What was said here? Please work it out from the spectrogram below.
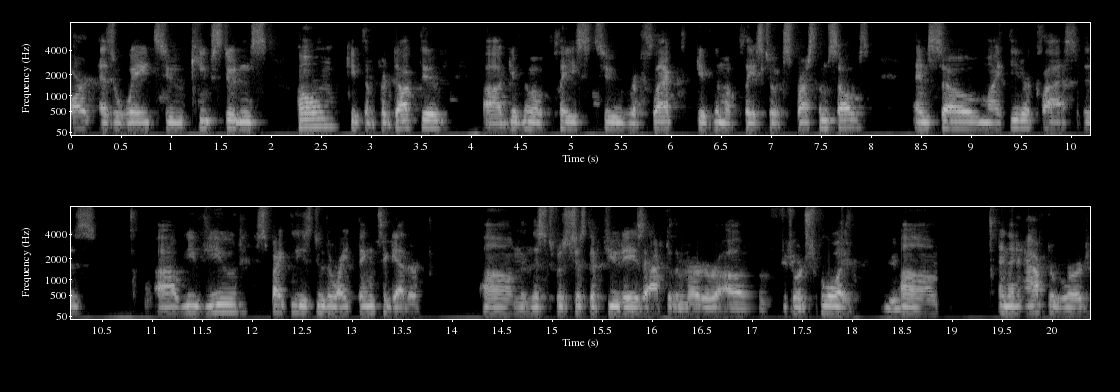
art as a way to keep students home, keep them productive, uh, give them a place to reflect, give them a place to express themselves. And so my theater classes, uh, we viewed Spike Lee's Do the Right Thing together. Um, and this was just a few days after the murder of George Floyd. Mm-hmm. Um, and then afterward,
